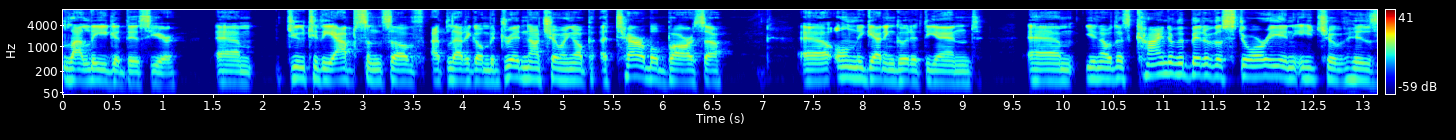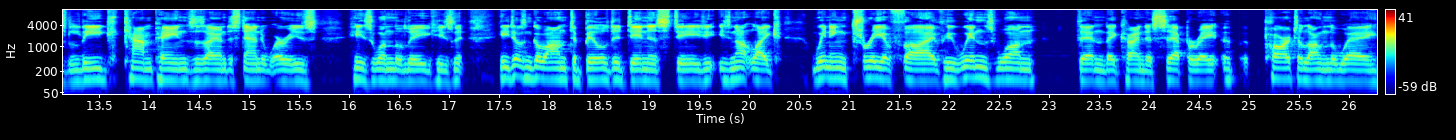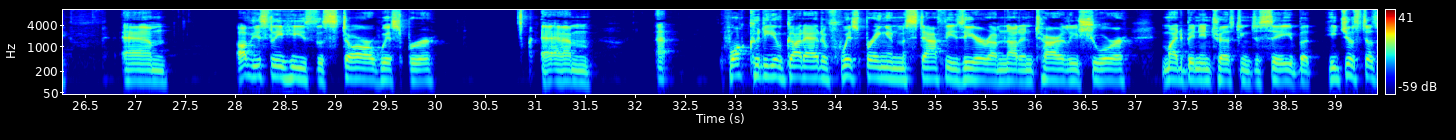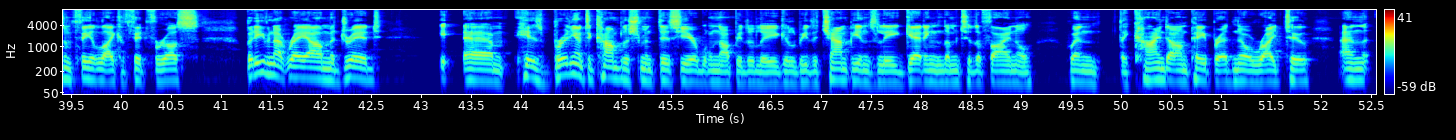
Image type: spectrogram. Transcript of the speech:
La Liga this year um, due to the absence of Atletico Madrid not showing up, a terrible Barca, uh, only getting good at the end. Um, you know, there's kind of a bit of a story in each of his league campaigns, as I understand it, where he's he's won the league. He's he doesn't go on to build a dynasty. He's not like winning three of five. He wins one, then they kind of separate apart along the way. Um, obviously, he's the star whisperer. Um, uh, what could he have got out of whispering in Mustafi's ear? I'm not entirely sure. Might have been interesting to see, but he just doesn't feel like a fit for us. But even at Real Madrid, it- um, his brilliant accomplishment this year will not be the league. It'll be the Champions League, getting them to the final when they kind of on paper had no right to. And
